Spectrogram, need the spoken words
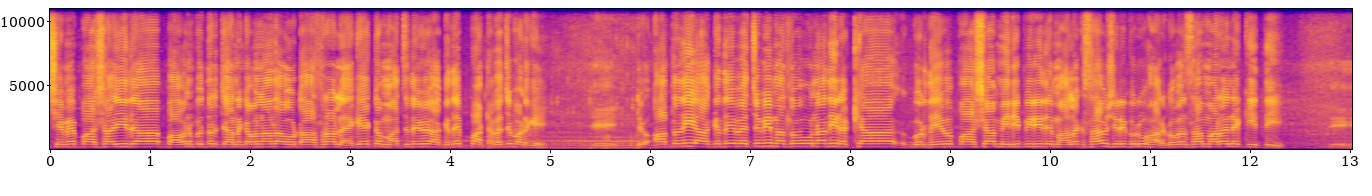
ਛੇਵੇਂ ਪਾਤਸ਼ਾਹ ਜੀ ਦਾ ਪਾਵਨ ਪਵਿੱਤਰ ਚਰਨ ਕਮਲਾਂ ਦਾ ਓਟ ਆਸਰਾ ਲੈ ਕੇ ਇੱਕ ਮੱਚਦੇ ਹੋਏ ਅੱਗ ਦੇ ਭੱਠ ਵਿੱਚ ਵੜ ਗਏ। ਜੀ। ਤੇ ਅੱਤ ਦੀ ਅੱਗ ਦੇ ਵਿੱਚ ਵੀ ਮਤਲਬ ਉਹਨਾਂ ਦੀ ਰੱਖਿਆ ਗੁਰਦੇਵ ਪਾਤਸ਼ਾਹ ਮੀਰੀ ਪੀਰੀ ਦੇ ਮਾਲਕ ਸਾਹਿਬ ਸ੍ਰੀ ਗੁਰੂ ਹਰਗੋਬਿੰਦ ਸਾਹਿਬ ਮਹਾਰਾਜ ਨੇ ਕੀਤੀ। ਜੀ।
